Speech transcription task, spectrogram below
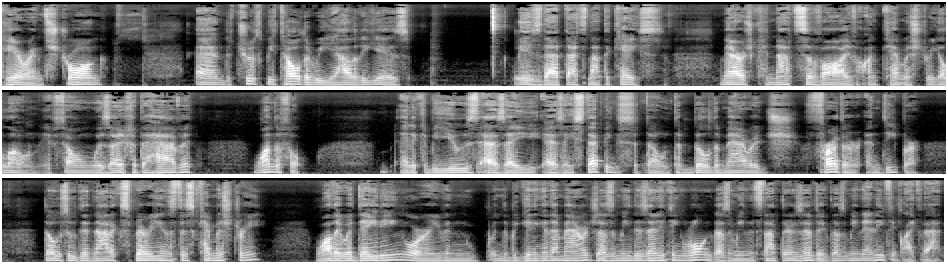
here and strong. And the truth be told, the reality is, is that that's not the case. Marriage cannot survive on chemistry alone. If someone was able to have it, wonderful, and it could be used as a as a stepping stone to build a marriage further and deeper. Those who did not experience this chemistry, while they were dating or even in the beginning of their marriage doesn't mean there's anything wrong. Doesn't mean it's not their zivik. Doesn't mean anything like that.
